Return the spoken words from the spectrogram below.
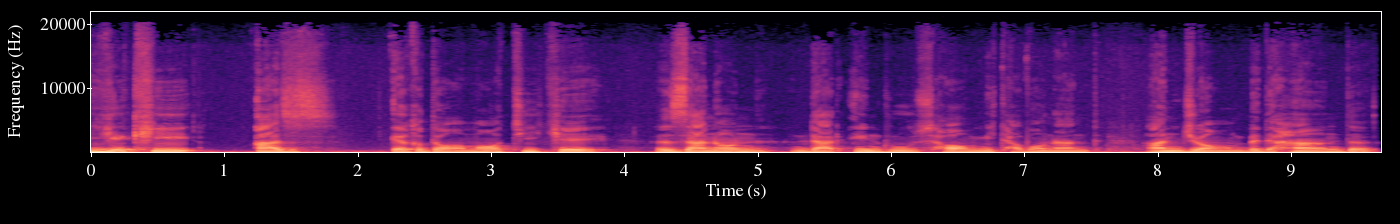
یکی از اقداماتی که زنان در این روزها می توانند انجام بدهند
